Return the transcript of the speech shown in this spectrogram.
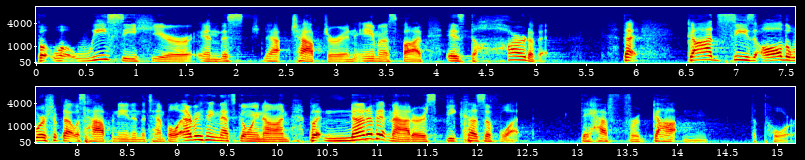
But what we see here in this chapter in Amos 5 is the heart of it. That God sees all the worship that was happening in the temple, everything that's going on, but none of it matters because of what? They have forgotten the poor.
